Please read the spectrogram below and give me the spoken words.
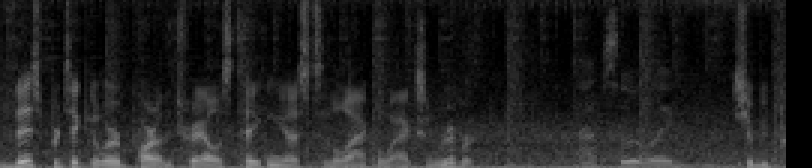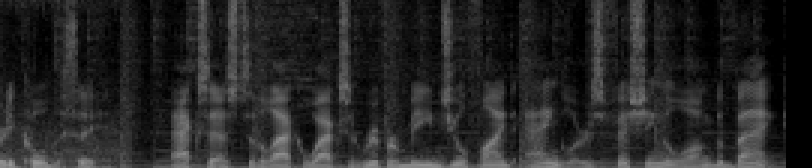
This particular part of the trail is taking us to the Lackawaxen River. Absolutely. Should be pretty cool to see. Access to the Lackawaxen River means you'll find anglers fishing along the bank.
